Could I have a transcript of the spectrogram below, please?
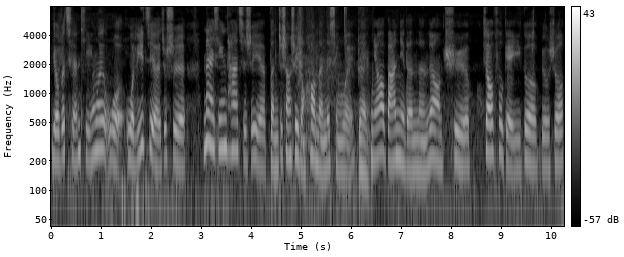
有个前提，因为我我理解就是耐心，它其实也本质上是一种耗能的行为。对，你要把你的能量去交付给一个，比如说，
